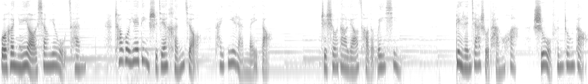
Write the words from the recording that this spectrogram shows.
我和女友相约午餐，超过约定时间很久，她依然没到，只收到潦草的微信。病人家属谈话，十五分钟到。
